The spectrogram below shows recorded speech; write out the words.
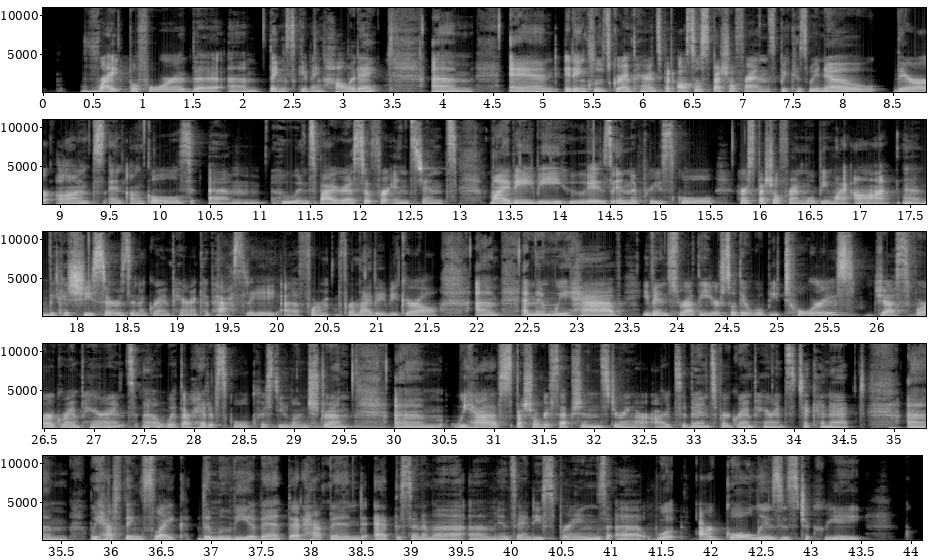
right before the um, Thanksgiving holiday. Um, and it includes grandparents, but also special friends because we know there are aunts and uncles um, who inspire us. So, for instance, my baby who is in the preschool, her special friend will be my aunt um, mm-hmm. because she serves in a grandparent capacity uh, for, for my baby girl. Um, and then we have events throughout the year. So, there will be tours just for our grandparents uh, mm-hmm. with our head of school, Christy Lundstrom. Um, we have special receptions during our arts events for grandparents to connect. Um, we have things like the movie event that happened at the cinema um, in Sandy Springs. Uh, what our goal is is to create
